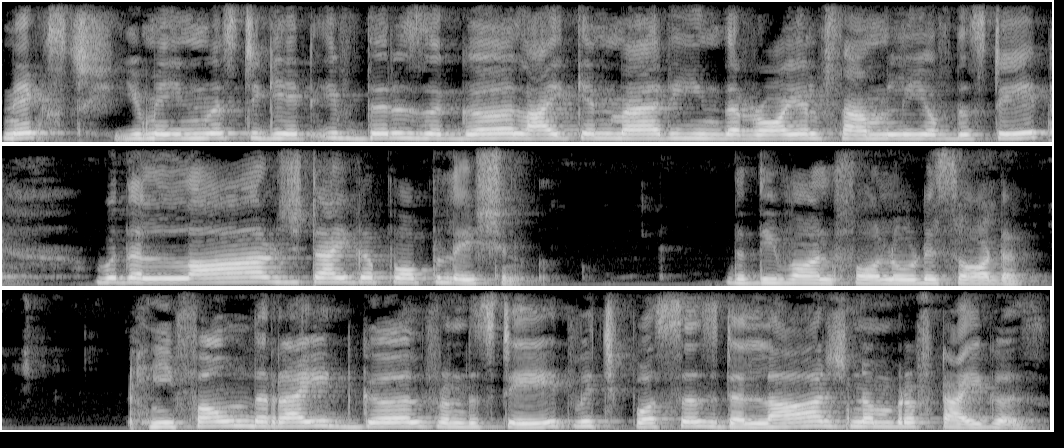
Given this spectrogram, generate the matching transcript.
Next, you may investigate if there is a girl I can marry in the royal family of the state with a large tiger population. The Diwan followed his order. He found the right girl from the state which possessed a large number of tigers.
